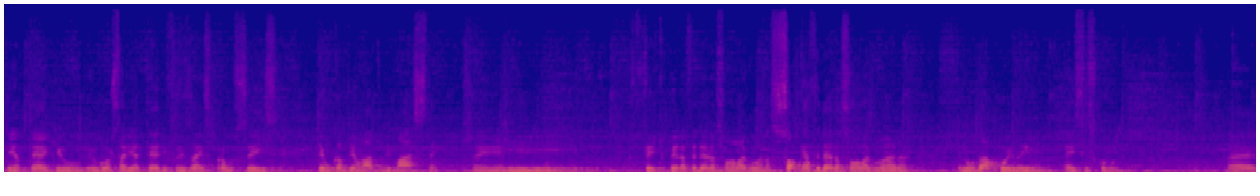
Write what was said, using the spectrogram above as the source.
tem até que eu, eu gostaria até de frisar isso para vocês. Tem um campeonato de Master Sim. que feito pela Federação Alagoana. Só que a Federação Alagoana não dá apoio nenhum a esses clubes. É,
